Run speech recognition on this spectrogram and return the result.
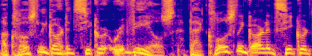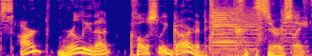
A closely guarded secret reveals that closely guarded secrets aren't really that closely guarded. Seriously,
